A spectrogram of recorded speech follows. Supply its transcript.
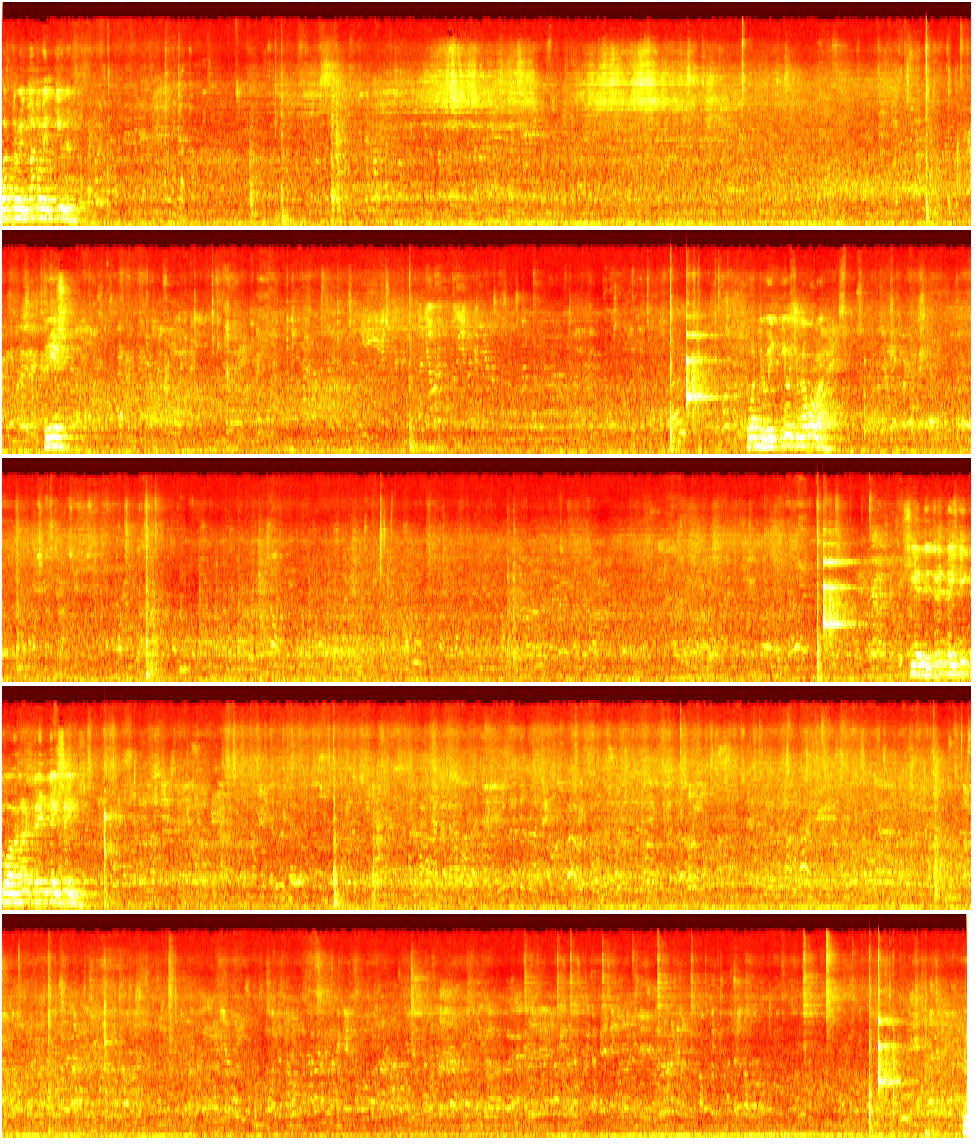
cuatro hermano 21. Tres, cuatro veintiocho una bola. Siete, treinta y cinco a ganar treinta y seis.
